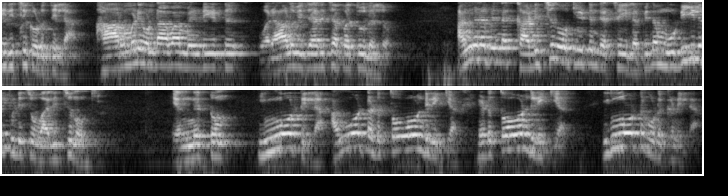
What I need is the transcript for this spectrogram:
തിരിച്ചു കൊടുത്തില്ല. ഹാർമണി ഉണ്ടാവാൻ വേണ്ടിയിട്ട് ഒരാൾ വിചാരിച്ചാൽ പറ്റൂലല്ലോ. അങ്ങനെ പിന്നെ കടിച്ചു നോക്കിയിട്ടും രക്ഷയില്ല. പിന്നെ മുടിയിൽ പിടിച്ച് വലിച്ചു നോക്കി. എന്നിട്ടും ഇങ്ങോട്ടില്ല. അങ്ങോട്ട് എടുത്തോണ്ടിരിക്കുകയാണ്. എടുത്തോണ്ടിരിക്കുകയാണ്. ഇങ്ങോട്ട് കൊടുക്കണില്ല.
